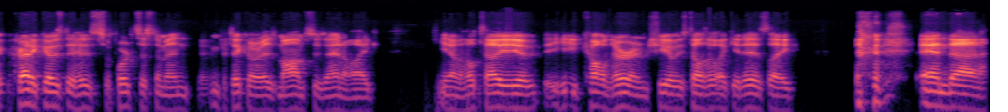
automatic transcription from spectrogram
a credit goes to his support system, and in particular his mom, Susanna. Like, you know, he'll tell you he called her, and she always tells it like it is. Like, and uh,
